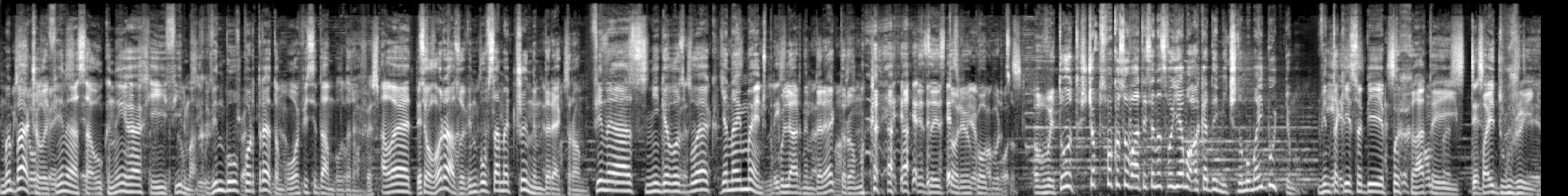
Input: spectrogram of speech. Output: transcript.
Ми бачили Фінеаса у книгах і фільмах. Він був портретом у офісі Дамблдора. Але цього разу він був саме чинним директором. Фінеас Нігелус Блек є найменш популярним директором за історію Гогвардсу. Ви тут, щоб сфокусуватися на своєму академічному майбутньому. Він такий собі пихатий, байдужий.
